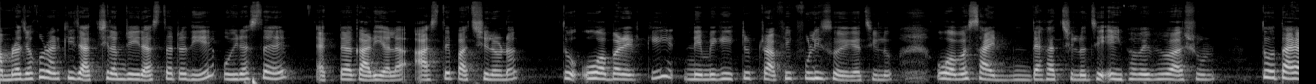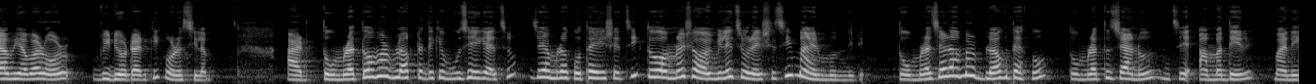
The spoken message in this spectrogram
আমরা যখন আর কি যাচ্ছিলাম যে এই রাস্তাটা দিয়ে, ওই রাস্তায় একটা গাড়িওয়ালা আসতে পারছিল না। তো ও আবার আর কি নেমে গিয়ে একটু ট্রাফিক পুলিশ হয়ে গেছিল। ও আবার সাইড দেখাচ্ছিল যে এইভাবে এইভাবে আসুন। তো তাই আমি আবার ওর ভিডিওটা আর কি করেছিলাম। আর তোমরা তো আমার ব্লগটা দেখে বুঝেই গেছো যে আমরা কোথায় এসেছি। তো আমরা সবাই মিলে চলে এসেছি মায়ের মন্দিরে। তোমরা যারা আমার ব্লগ দেখো, তোমরা তো জানো যে আমাদের মানে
